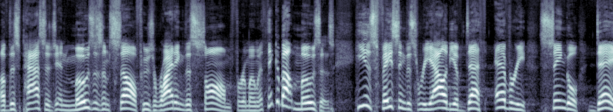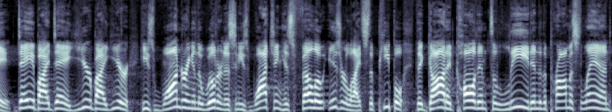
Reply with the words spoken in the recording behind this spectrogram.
of this passage and Moses himself, who's writing this psalm for a moment. Think about Moses. He is facing this reality of death every single day, day by day, year by year. He's wandering in the wilderness and he's watching his fellow Israelites, the people that God had called him to lead into the promised land.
